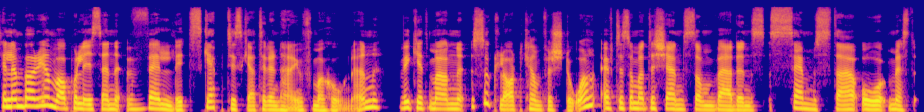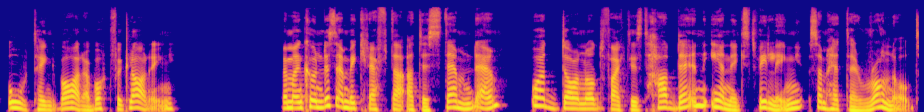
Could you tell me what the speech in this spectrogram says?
Till en början var polisen väldigt skeptiska till den här informationen, vilket man såklart kan förstå eftersom att det känns som världens sämsta och mest otänkbara bortförklaring. Men man kunde sen bekräfta att det stämde och att Donald faktiskt hade en enäggstvilling som hette Ronald.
